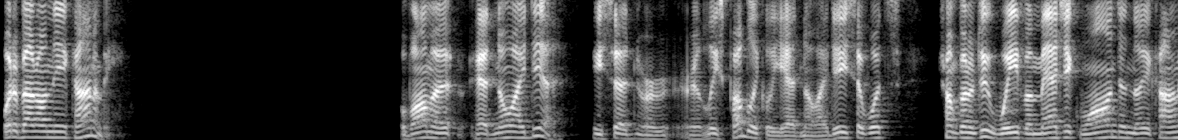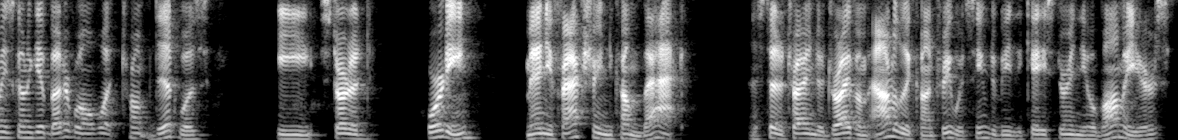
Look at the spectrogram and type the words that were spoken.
What about on the economy? Obama had no idea he said, or, or at least publicly, he had no idea. He said, What's Trump going to do? Wave a magic wand and the economy is going to get better? Well, what Trump did was he started courting manufacturing to come back. Instead of trying to drive them out of the country, which seemed to be the case during the Obama years,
